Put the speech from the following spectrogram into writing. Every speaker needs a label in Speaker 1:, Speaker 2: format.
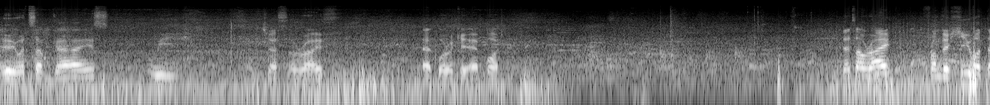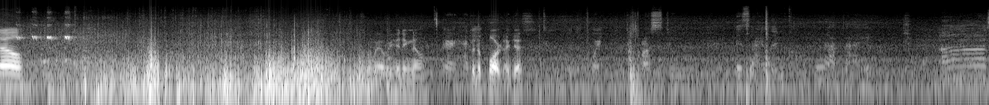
Speaker 1: Hey, what's up, guys? We have just arrived at Boracay Airport. That's our ride from the Hue Hotel. So where are we heading now?
Speaker 2: We're heading
Speaker 1: To the port, I guess.
Speaker 2: to the port across to this island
